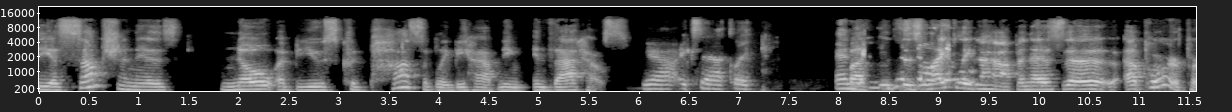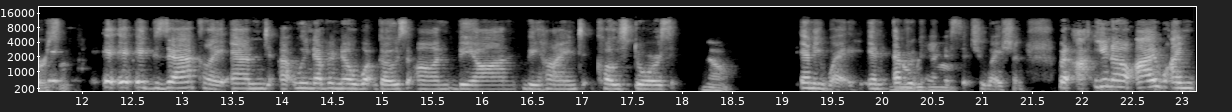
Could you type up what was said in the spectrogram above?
the assumption is no abuse could possibly be happening in that house. Yeah, exactly. And but it's as likely to happen as a, a poorer person exactly. And uh, we never know what goes on beyond behind closed doors no. anyway in every no, kind of situation. But uh, you know I, I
